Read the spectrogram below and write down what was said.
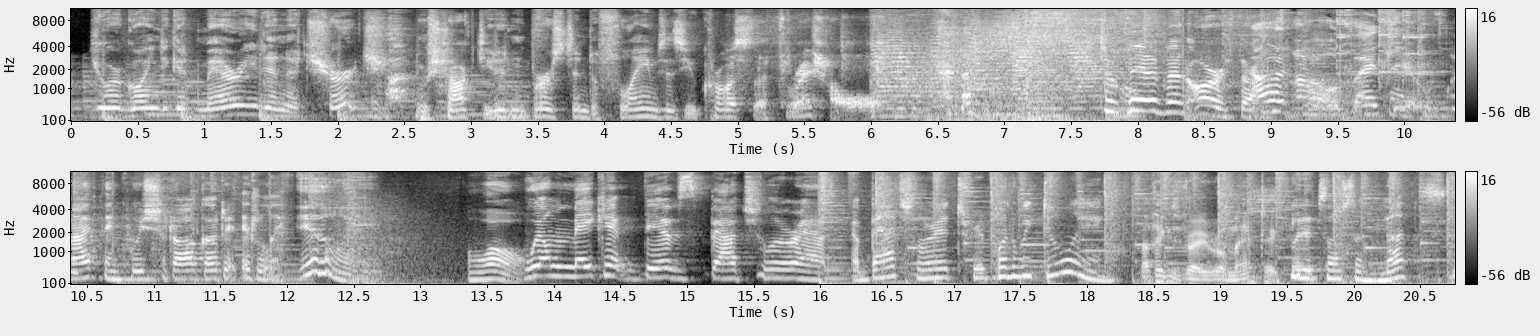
You are going to get married in a church? I'm shocked you didn't burst into flames as you crossed the threshold. to Viv and Arthur. Oh, oh, thank you. I think we should all go to Italy. Italy. Whoa. We'll make it Viv's bachelorette. A bachelorette trip? What are we doing? I think it's very romantic. But it's also nuts.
